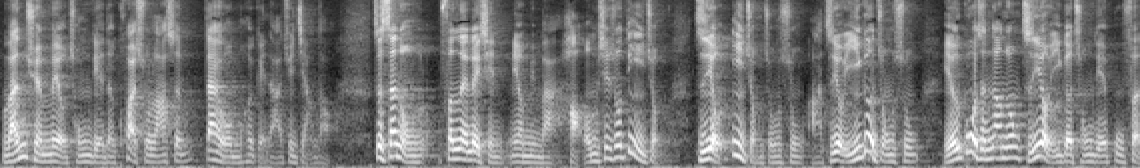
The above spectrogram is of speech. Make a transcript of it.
完全没有重叠的快速拉升，待会我们会给大家去讲到。这三种分类类型你要明白。好，我们先说第一种，只有一种中枢啊，只有一个中枢，也就过程当中只有一个重叠部分。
